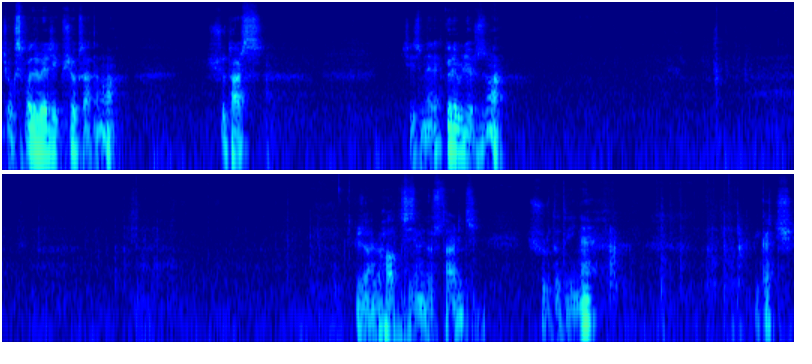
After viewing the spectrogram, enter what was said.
Çok spoiler verecek bir şey yok zaten ama şu tarz çizimleri görebiliyoruz değil mi? Güzel bir halk çizimi gösterdik. Şurada da yine birkaç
